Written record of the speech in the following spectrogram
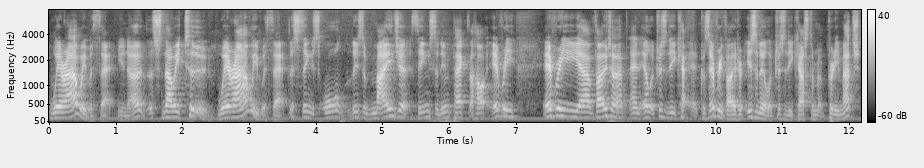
Where are we with that? You know, the Snowy Two. Where are we with that? This thing's all. These are major things that impact the whole every every uh, voter and electricity, because every voter is an electricity customer pretty much.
